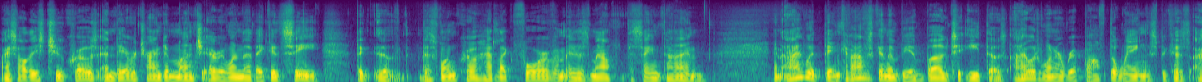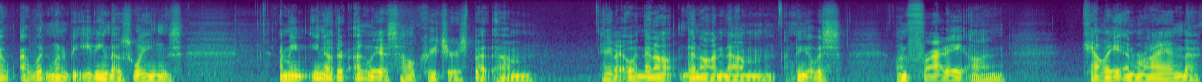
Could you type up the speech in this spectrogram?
I saw these two crows and they were trying to munch everyone that they could see. The, this one crow had like four of them in his mouth at the same time. And I would think if I was going to be a bug to eat those, I would want to rip off the wings because I, I wouldn't want to be eating those wings. I mean, you know, they're ugly as hell creatures, but um, anyway. Oh, and then on, then on um, I think it was on Friday on Kelly and Ryan, the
